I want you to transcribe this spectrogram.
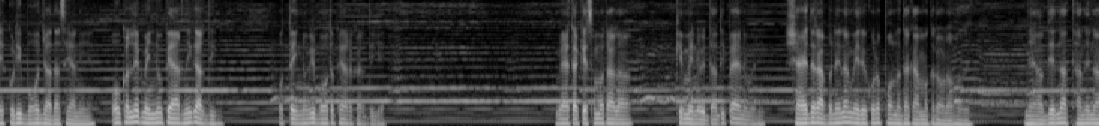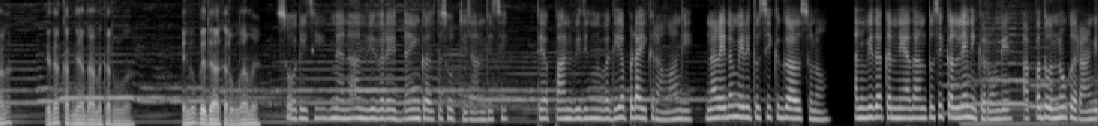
ਇਹ ਕੁੜੀ ਬਹੁਤ ਜ਼ਿਆਦਾ ਸਿਆਣੀ ਹੈ। ਉਹ ਇਕੱਲੇ ਮੈਨੂੰ ਪਿਆਰ ਨਹੀਂ ਕਰਦੀ, ਉਹ ਤੈਨੂੰ ਵੀ ਬਹੁਤ ਪਿਆਰ ਕਰਦੀ ਹੈ। ਮੈਂ ਤਾਂ ਕਿਸਮਤ ਵਾਲਾ ਕਿ ਮੈਨੂੰ ਇਦਾਂ ਦੀ ਭੈਣ ਮਿਲੀ। ਸ਼ਾਇਦ ਰੱਬ ਨੇ ਨਾ ਮੇਰੇ ਕੋਲੋਂ ਪੁੰਨ ਦਾ ਕੰਮ ਕਰਾਉਣਾ ਹੋਵੇ। ਮੈਂ ਆਪਦੇ ਹੱਥਾਂ ਦੇ ਨਾਲ ਇਹਦਾ ਕੰਨਿਆਦਾਨ ਕਰੂੰਗਾ। ਇਹਨੂੰ ਵਿਦਾ ਕਰੂੰਗਾ ਮੈਂ। ਸੌਰੀ ਜੀ, ਮੈਂ ਨਾ ਅਨਵੀ ਬਾਰੇ ਇਦਾਂ ਹੀ ਗਲਤ ਸੋਚੀ ਜਾਂਦੀ ਸੀ ਤੇ ਆਪਾਂ ਅਨਵੀ ਦੀ ਹੁਣ ਵਧੀਆ ਪੜ੍ਹਾਈ ਕਰਾਵਾਂਗੇ। ਨਾਲੇ ਨਾ ਮੇਰੀ ਤੁਸੀਂ ਇੱਕ ਗੱਲ ਸੁਣੋ, ਅਨਵੀ ਦਾ ਕੰਨਿਆਦਾਨ ਤੁਸੀਂ ਇਕੱਲੇ ਨਹੀਂ ਕਰੋਗੇ, ਆਪਾਂ ਦੋਨੋਂ ਕਰਾਂਗੇ।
